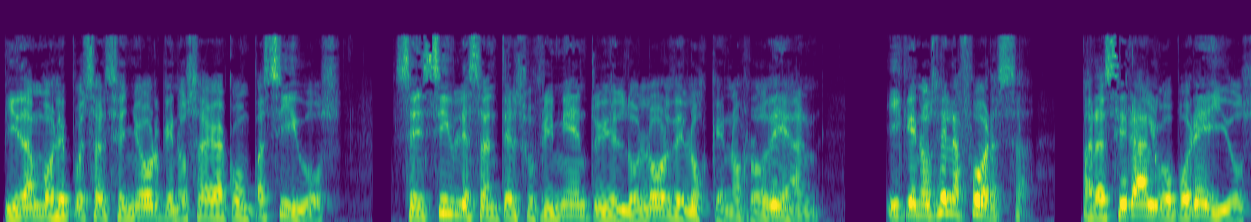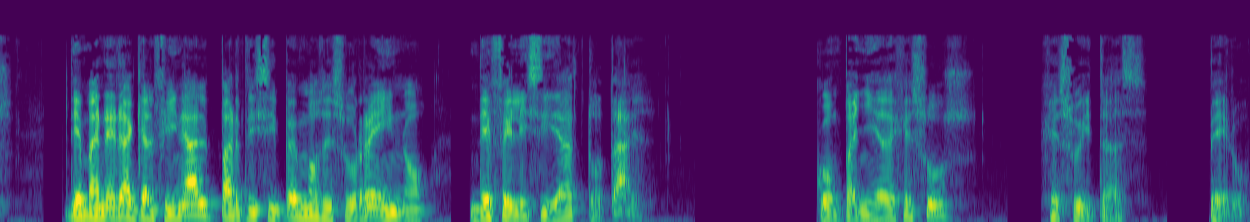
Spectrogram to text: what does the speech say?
Pidámosle pues al Señor que nos haga compasivos, sensibles ante el sufrimiento y el dolor de los que nos rodean, y que nos dé la fuerza para hacer algo por ellos de manera que al final participemos de su reino de felicidad total. Compañía de Jesús, Jesuitas, Perú.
